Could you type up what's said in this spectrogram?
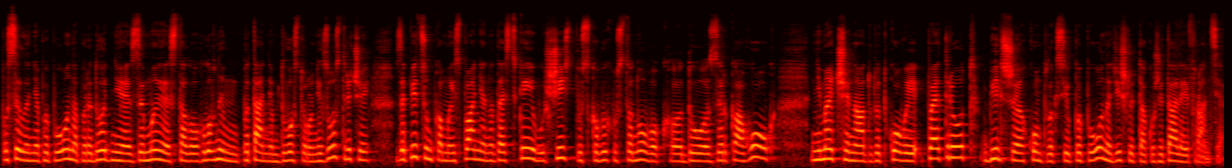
Посилення ППО напередодні зими стало головним питанням двосторонніх зустрічей. За підсумками Іспанія надасть Києву шість пускових установок до ЗРК ГОУК. Німеччина додатковий Петріот. Більше комплексів ППО надішлють також Італія і Франція.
